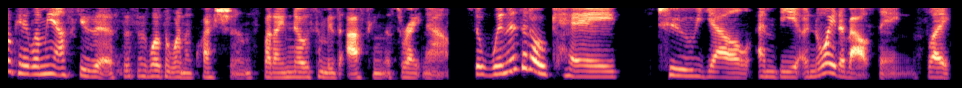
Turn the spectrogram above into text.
Okay, let me ask you this. This is, wasn't one of the questions, but I know somebody's asking this right now. So, when is it okay to yell and be annoyed about things. Like,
